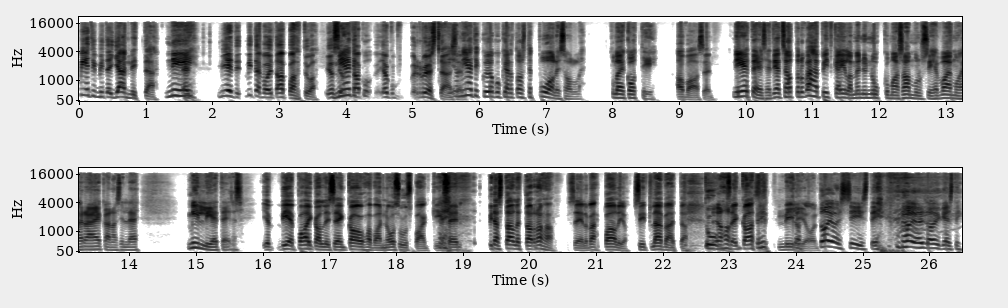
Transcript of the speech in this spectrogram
Mieti, miten jännittää. Niin. Et mieti, mitä voi tapahtua, jos Mieti, tap, kun- joku ryöstää sen, mieti, kun joku kertoo sitten puolisolle. Tulee kotiin. avaa sen. Niin eteiseen. Tiedätkö, sä ottanut vähän pitkä illan, mennyt nukkumaan, sammunut siihen vaimo herää ekana silleen milli eteisessä. Ja vie paikalliseen kauhavan osuuspankkiin. Sen pitäisi tallettaa raha. Selvä, paljon. Sitten läväyttää. Tum, Joo. sen kasi miljoon. Toi olisi siisti. toi olisi oikeesti.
